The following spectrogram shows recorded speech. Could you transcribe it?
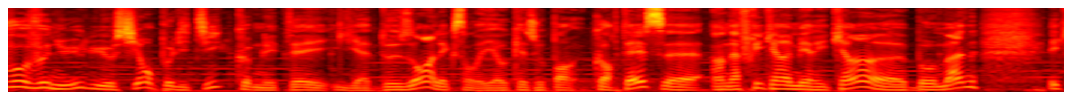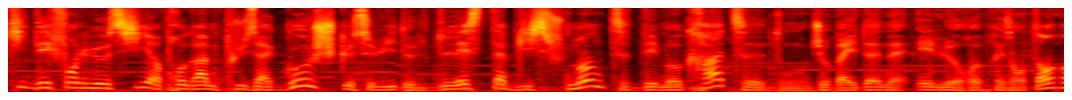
Nouveau venu, lui aussi en politique, comme l'était il y a deux ans Alexandria Ocasio-Cortez, euh, un Africain-Américain, euh, Bowman, et qui défend lui aussi un programme plus à gauche que celui de l'establishment démocrate, dont Joe Biden est le représentant.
